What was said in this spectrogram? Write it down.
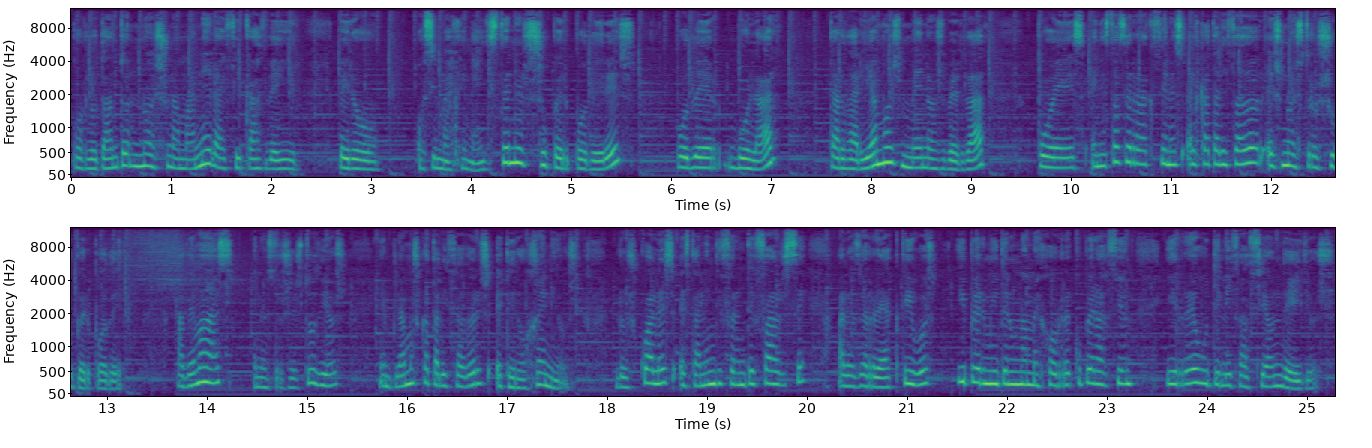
Por lo tanto, no es una manera eficaz de ir, pero ¿os imagináis tener superpoderes? ¿Poder volar? tardaríamos menos, ¿verdad? Pues en estas reacciones el catalizador es nuestro superpoder. Además, en nuestros estudios empleamos catalizadores heterogéneos, los cuales están en diferente fase a los de reactivos y permiten una mejor recuperación y reutilización de ellos.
